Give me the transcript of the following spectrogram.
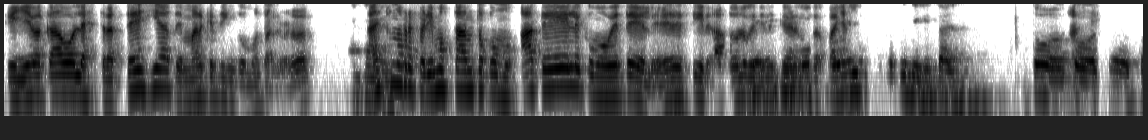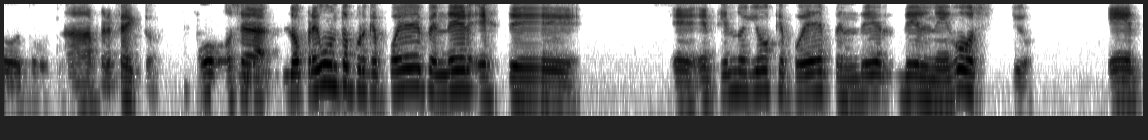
que lleve a cabo la estrategia de marketing como tal, ¿verdad? A esto nos referimos tanto como ATL como BTL, es decir, a todo lo que tiene que ver con campañas. Digital. Todo, todo, todo, todo, todo, Ah, perfecto. O sea, lo pregunto porque puede depender, este, eh, entiendo yo que puede depender del negocio, eh,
